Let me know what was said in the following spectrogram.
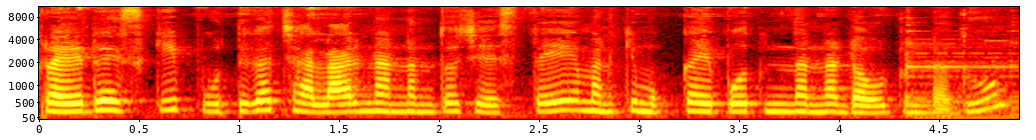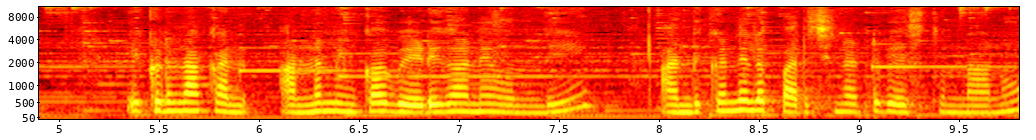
ఫ్రైడ్ రైస్కి పూర్తిగా చల్లారిన అన్నంతో చేస్తే మనకి ముక్క అయిపోతుందన్న డౌట్ ఉండదు. ఇక్కడ నాకు అన్నం ఇంకా వేడిగానే ఉంది. అందుకని ఇలా పరిచినట్టు వేస్తున్నాను.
